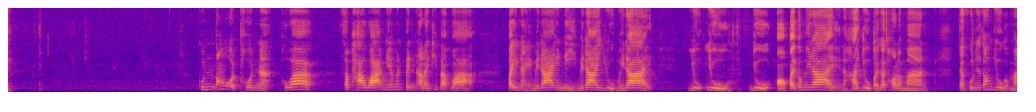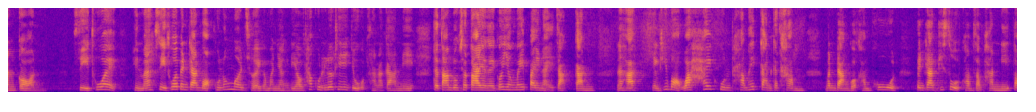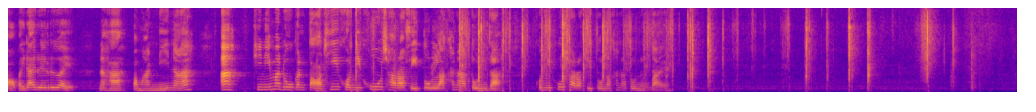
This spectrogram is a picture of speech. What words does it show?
คุณต้องอดทนอะเพราะว่าสภาวะเนี้ยมันเป็นอะไรที่แบบว่า ไปไหนไม่ได้ หนีไม่ได้ อยู่ไม่ได้ อยู่อยู่อยู่ออกไปก็ไม่ได้นะคะ อยู่ไปก็ทรมาน แต่คุณจะต้องอยู่กับมันก่อนสี่ถ้วย เห็นไหมสี่ถ้วยเป็นการบอกคุณต้องเมินเฉยกับมันอย่างเดียว ถ้าคุณเลือกที่จะอยู่กับสถานการณ์นี้ แต่ตามดวงชะตายังไงก็ยังไม่ไปไหนจากกันนะคะ อย่างที่บอกว่าให้คุณทำให้การกระทำมันดังกว่าคำพูด เป็นการพิสูจน์ความสัมพันธ์นี้ต่อไปได้เรื่อยๆนะคะ ประมาณนี้นะอะทีนี้มาดูกันต่อที่คนมีคู่ชาวราศีตุลลัคนาตุลจ้ะคนมีคู่ชาวราศีตุลลัคนาตุลหนึ่งใบ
